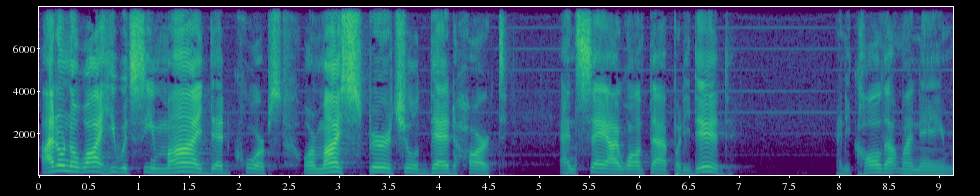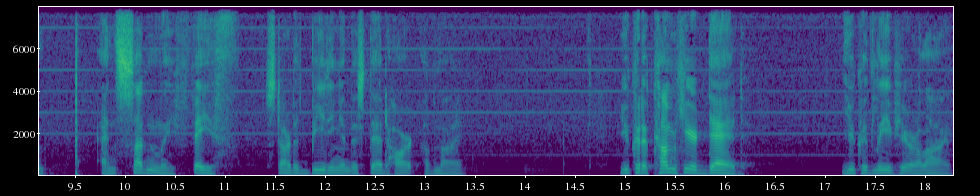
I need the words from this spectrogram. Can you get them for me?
I don't know why he would see my dead corpse or my spiritual dead heart and say, I want that, but he did. And he called out my name, and suddenly faith started beating in this dead heart of mine. You could have come here dead, you could leave here alive.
